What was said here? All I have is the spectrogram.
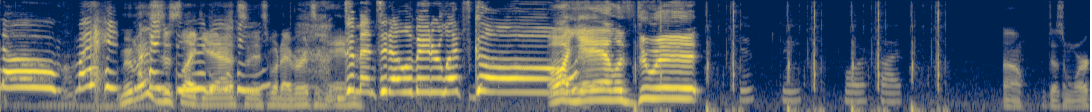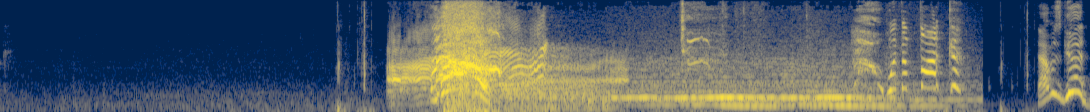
no, my. Mumei's my just like, yeah, it's, it's whatever. It's a game. Demented elevator, let's go! Oh yeah, let's do it. Two, three, four, five. Oh, it doesn't work. What the fuck? That was good.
